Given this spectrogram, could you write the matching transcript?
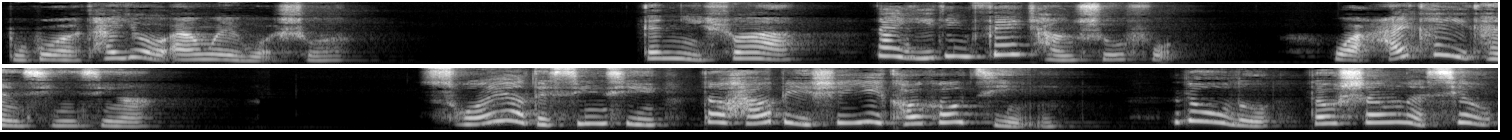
不过他又安慰我说：“跟你说啊，那一定非常舒服。我还可以看星星啊，所有的星星都好比是一口口井，露露都生了锈。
